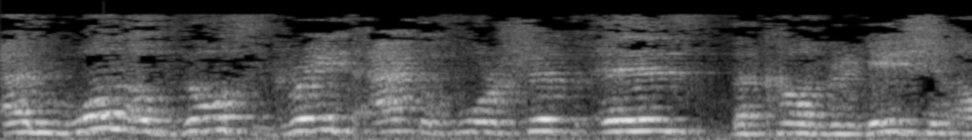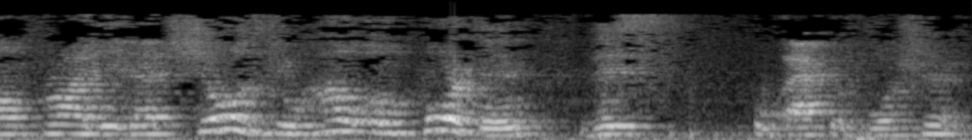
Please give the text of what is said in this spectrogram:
and one of those great acts of worship is the congregation on Friday that shows you how important this act of worship.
